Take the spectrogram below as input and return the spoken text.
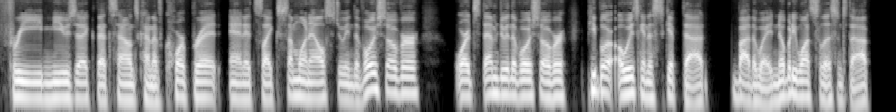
free music that sounds kind of corporate and it's like someone else doing the voiceover or it's them doing the voiceover. People are always going to skip that, by the way. Nobody wants to listen to that.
